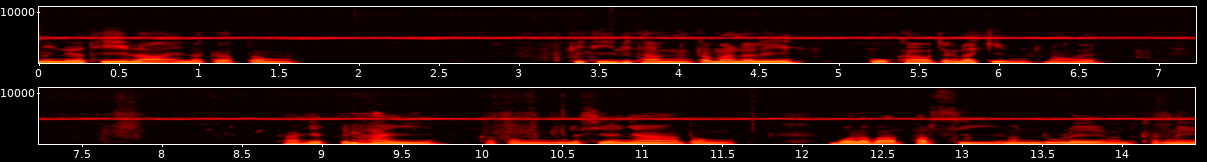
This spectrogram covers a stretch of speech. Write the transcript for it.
มีเนื้อที่หลายแล้วก็ต้องพิธีพิถันกับมันอะไร ปลูกข้าวจังได้กินพี่น้องเอ้ยถ้าเฮ็ดเป็นให้ก็ต้องได้เสียหญ้าต้องบวระบาดพัดสีมันดูแลมันคักแน่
